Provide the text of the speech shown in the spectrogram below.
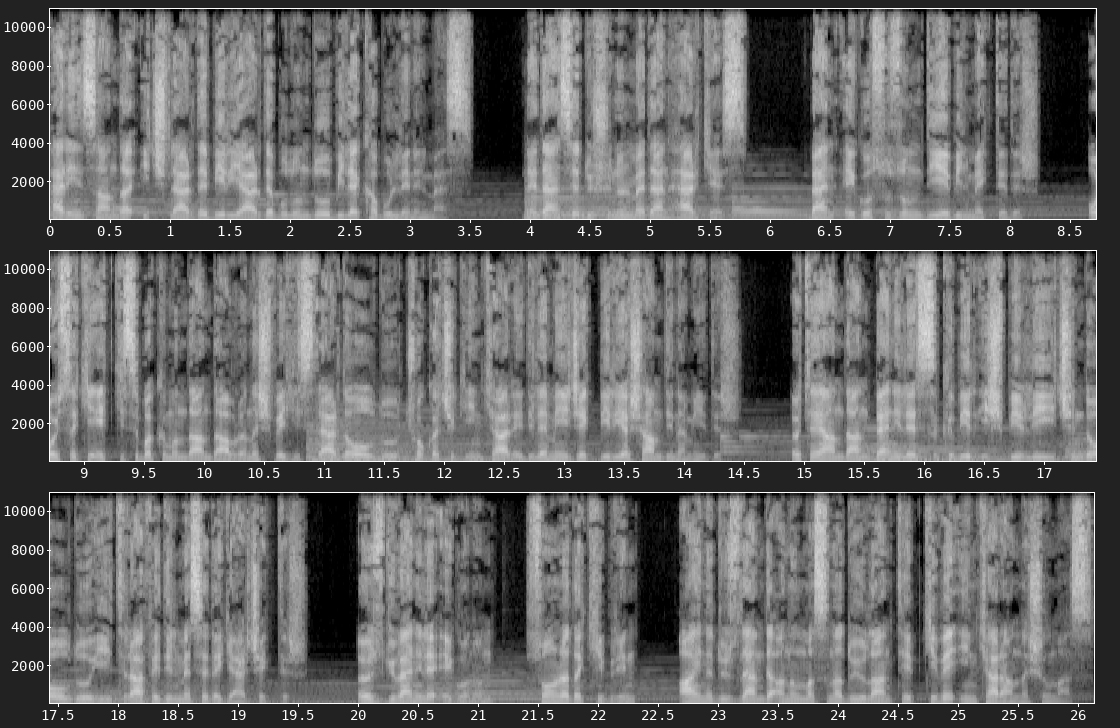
Her insanda içlerde bir yerde bulunduğu bile kabullenilmez. Nedense düşünülmeden herkes, ben egosuzum diyebilmektedir. Oysaki etkisi bakımından davranış ve hislerde olduğu çok açık inkar edilemeyecek bir yaşam dinamiğidir. Öte yandan ben ile sıkı bir işbirliği içinde olduğu itiraf edilmese de gerçektir. Özgüven ile egonun, sonra da kibrin, aynı düzlemde anılmasına duyulan tepki ve inkar anlaşılmaz.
